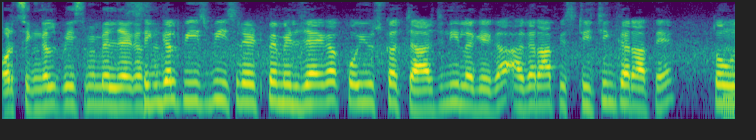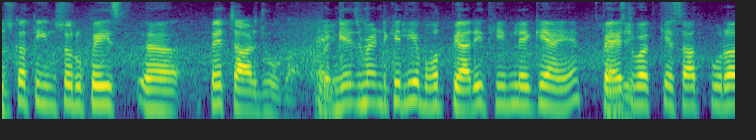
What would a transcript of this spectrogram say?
और सिंगल पीस में मिल जाएगा सिंगल पीस भी इस रेट पे मिल जाएगा कोई उसका चार्ज नहीं लगेगा। अगर आप स्टिचिंग कराते हैं तो हम्म। उसका तीन सौ रुपये इस पे चार्ज होगा। एंगेजमेंट के लिए बहुत प्यारी थीम लेके आए हैं। पैच हाँ वर्क के साथ पूरा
